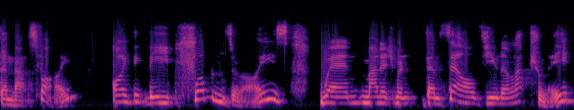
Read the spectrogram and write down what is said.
then that's fine. I think the problems arise when management themselves unilaterally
